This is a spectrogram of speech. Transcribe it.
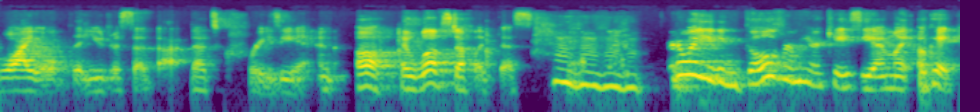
wild that you just said that. That's crazy. And oh, I love stuff like this. Where do I even go from here, Casey? I'm like, okay,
